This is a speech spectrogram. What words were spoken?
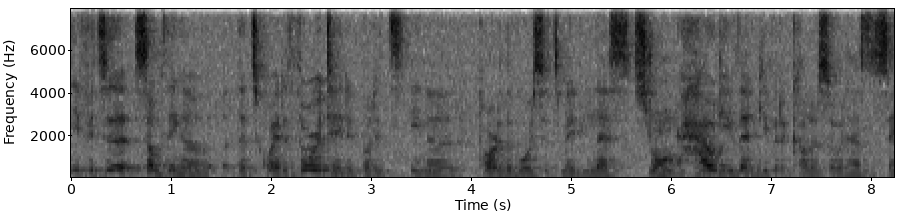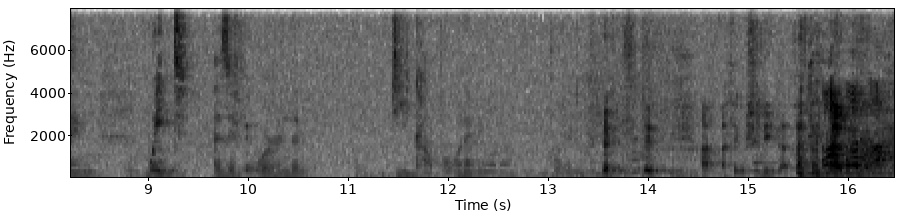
If it's a, something uh, that's quite authoritative, but it's in a part of the voice that's maybe less strong, how do you then give it a color so it has the same weight as if it were in the D cup or whatever you want to put it? I, I think we should leave that. um,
